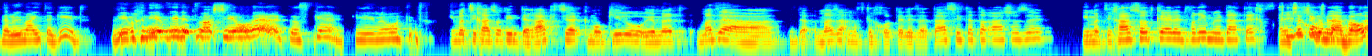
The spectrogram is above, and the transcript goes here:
תלוי מה היא תגיד. ואם אני אבין את מה שהיא אומרת, אז כן, כאילו... היא מצליחה לעשות אינטראקציה, כמו כאילו, היא אומרת, מה זה, ה... מה זה המפתחות האלה? זה אתה עשית את הרעש הזה? היא מצליחה לעשות כאלה דברים לדעתך? אני חושבת שגם להבעות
